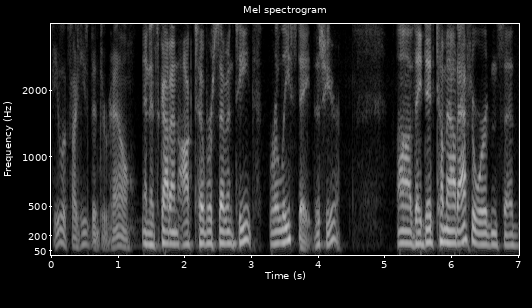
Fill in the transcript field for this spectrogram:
He looks like he's been through hell. and it's got an October 17th release date this year. Uh, they did come out afterward and said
